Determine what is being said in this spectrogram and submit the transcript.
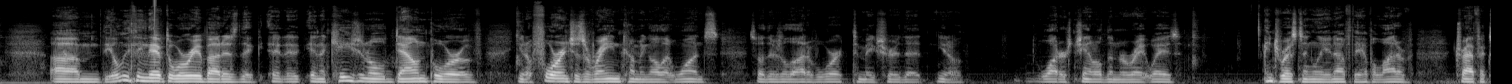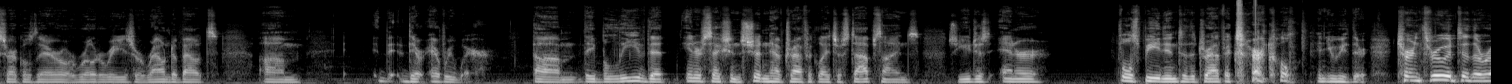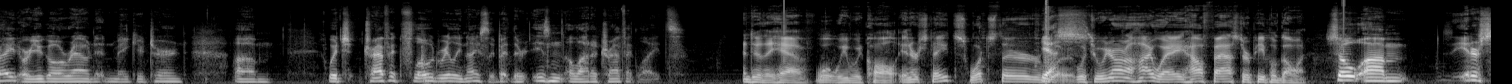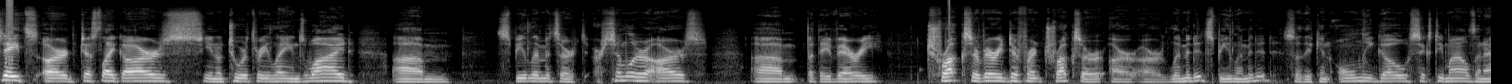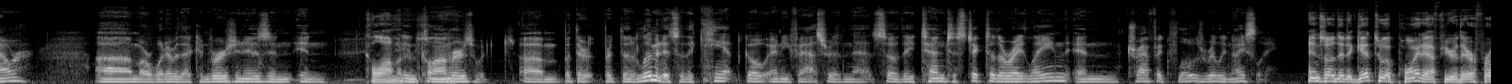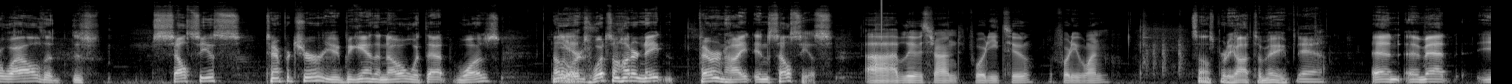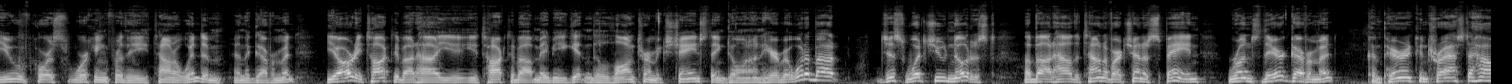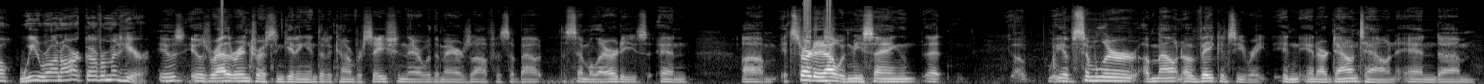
Um, the only thing they have to worry about is the an, occasional downpour of you know four inches of rain coming all at once. So there's a lot of work to make sure that you know water's channeled in the right ways. Interestingly enough, they have a lot of traffic circles there, or rotaries, or roundabouts. Um, they're everywhere. Um, they believe that intersections shouldn't have traffic lights or stop signs, so you just enter full speed into the traffic circle, and you either turn through it to the right or you go around it and make your turn. Um, which traffic flowed really nicely, but there isn't a lot of traffic lights. And do they have what we would call interstates? What's their Yes. Which when you're on a highway, how fast are people going? So um, interstates are just like ours, you know, two or three lanes wide. Um, speed limits are, are similar to ours, um, but they vary. Trucks are very different. Trucks are, are, are limited, speed limited, so they can only go 60 miles an hour um, or whatever that conversion is in, in, Kilometers. in kilometers, which, um, but they're but they're limited, so they can't go any faster than that. So they tend to stick to the right lane, and traffic flows really nicely. And so, did it get to a point after you're there for a while that this Celsius temperature, you began to know what that was? In other Yes. words, what's 108 Fahrenheit in Celsius? Uh, I believe it's around 42 or 41. Sounds pretty hot to me. Yeah. And, and Matt, you, of course, working for the town of Windham and the government, you already talked about how you, you talked about maybe getting the long term exchange thing going on here. But what about just what you noticed about how the town of Archena, Spain, runs their government, compare and contrast to how we run our government here? It was it was rather interesting getting into the conversation there with the mayor's office about the similarities, and um, it started out with me saying that uh, we have similar amount of vacancy rate in in our downtown, and um,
